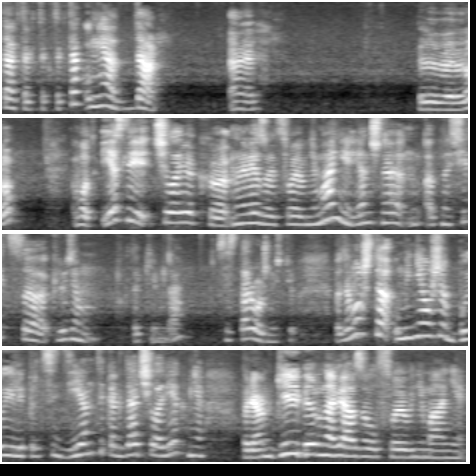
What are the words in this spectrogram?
Так, так, так, так, так. У меня, да. Вот, если человек э, навязывает свое внимание, я начинаю относиться к людям таким, да, с осторожностью. Потому что у меня уже были прецеденты, когда человек мне прям гипер навязывал свое внимание.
